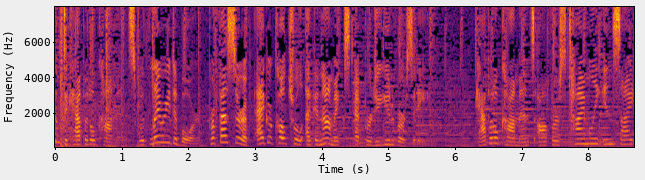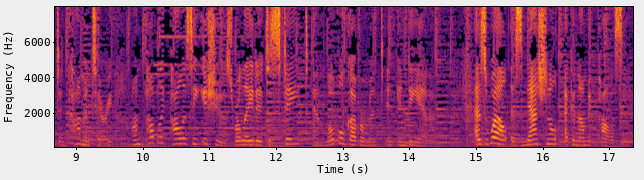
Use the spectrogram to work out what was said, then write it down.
Welcome to Capital Comments with Larry DeBoer, Professor of Agricultural Economics at Purdue University. Capital Comments offers timely insight and commentary on public policy issues related to state and local government in Indiana, as well as national economic policy.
